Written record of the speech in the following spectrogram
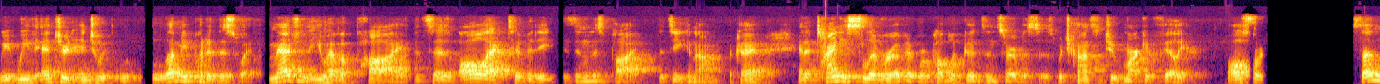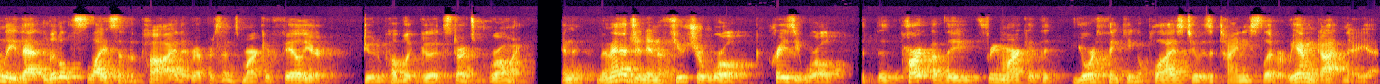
We, we've entered into it. Let me put it this way. Imagine that you have a pie that says all activity is in this pie that's economic, okay? And a tiny sliver of it were public goods and services, which constitute market failure. All sorts. Suddenly, that little slice of the pie that represents market failure due to public goods starts growing. And imagine in a future world, crazy world, the part of the free market that your thinking applies to is a tiny sliver. We haven't gotten there yet.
